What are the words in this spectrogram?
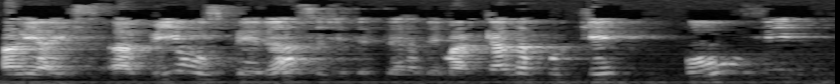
Aliás, havia uma esperança de ter terra demarcada porque houve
